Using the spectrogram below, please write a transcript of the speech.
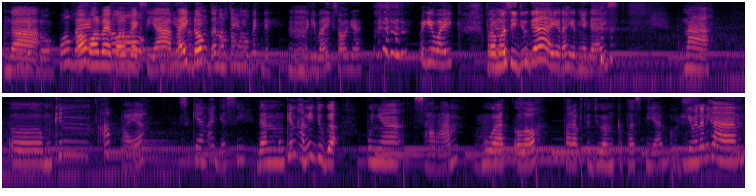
fallback fallback enggak dong fallback. Oh, fallback, fallback, siap. iya, Baik dong, dan auto fallback deh. Mm-mm. lagi baik soalnya. Lagi baik. Promosi juga akhir-akhirnya guys. Nah eh, mungkin apa ya? Sekian aja sih. Dan mungkin Hani juga punya saran Hmm. buat lo para pejuang kepastian. Wih. gimana nih Han?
